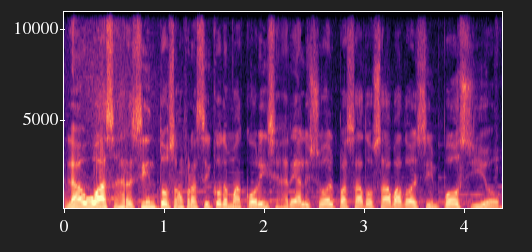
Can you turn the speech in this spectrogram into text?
La UAS Recinto San Francisco de Macorís realizó el pasado sábado el simposio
